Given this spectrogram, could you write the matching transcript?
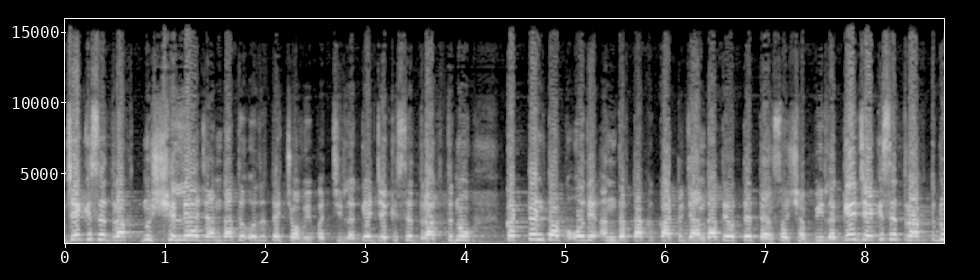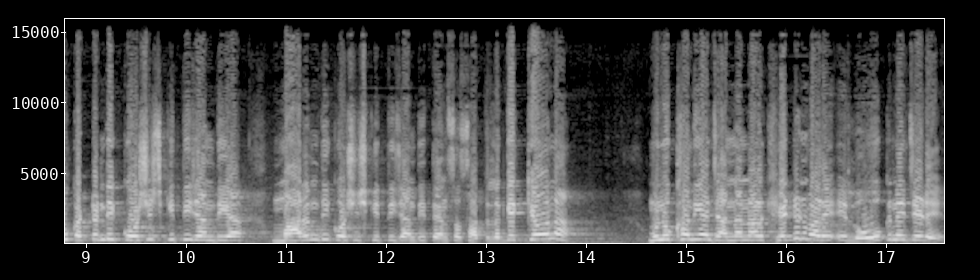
ਜੇ ਕਿਸੇ ਦਰਖਤ ਨੂੰ ਛਿੱਲਿਆ ਜਾਂਦਾ ਤੇ ਉਹਦੇ ਤੇ 24 25 ਲੱਗੇ, ਜੇ ਕਿਸੇ ਦਰਖਤ ਨੂੰ ਕੱਟਣ ਤੱਕ ਉਹਦੇ ਅੰਦਰ ਤੱਕ ਕੱਟ ਜਾਂਦਾ ਤੇ ਉੱਤੇ 326 ਲੱਗੇ, ਜੇ ਕਿਸੇ ਦਰਖਤ ਨੂੰ ਕੱਟਣ ਦੀ ਕੋਸ਼ਿਸ਼ ਕੀਤੀ ਜਾਂਦੀ ਆ, ਮਾਰਨ ਦੀ ਕੋਸ਼ਿਸ਼ ਕੀਤੀ ਜਾਂਦੀ 307 ਲੱਗੇ, ਕਿਉਂ ਨਾ? ਮਨੁੱਖਾਂ ਦੀਆਂ ਜਾਨਾਂ ਨਾਲ ਖੇਡਣ ਵਾਲੇ ਇਹ ਲੋਕ ਨੇ ਜਿਹੜੇ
